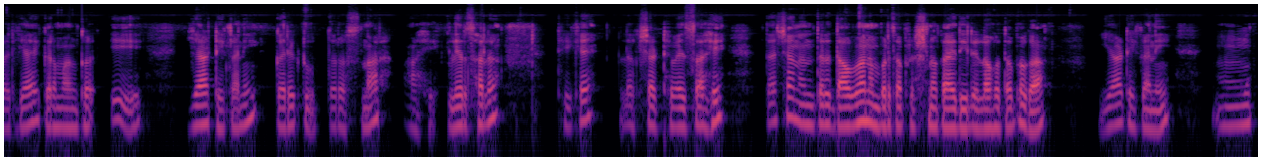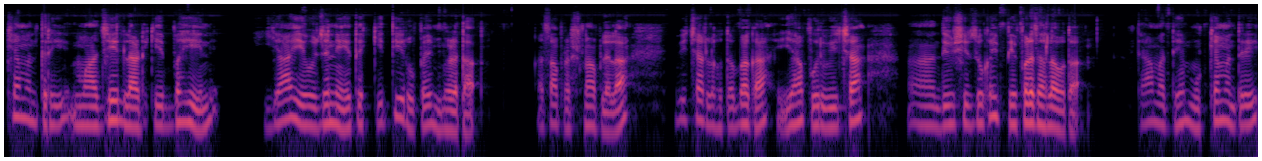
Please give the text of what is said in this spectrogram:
पर्याय क्रमांक ए या ठिकाणी करेक्ट उत्तर असणार आहे. क्लिअर झालं? ठीक आहे. लक्षात ठेवायचं आहे. त्याच्यानंतर दहाव्या नंबरचा प्रश्न काय दिलेला होता बघा. या ठिकाणी मुख्यमंत्री माझी लाडकी बहीण या योजनेत किती रुपये मिळतात? असा प्रश्न आपल्याला विचारलं होतं बघा. यापूर्वीच्या दिवशी जो काही पेपर झाला होता त्यामध्ये मुख्यमंत्री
